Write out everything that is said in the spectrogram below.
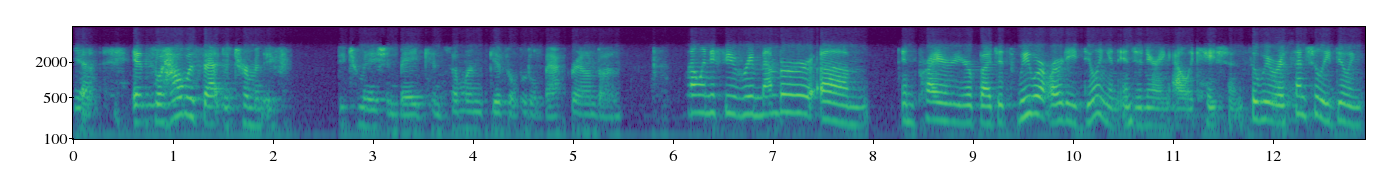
Yeah. And so how was that determined, if determination made? Can someone give a little background on? Well, and if you remember, um, in prior year budgets, we were already doing an engineering allocation. So we were essentially doing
